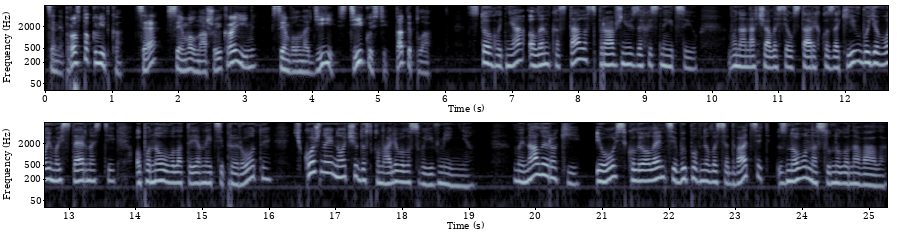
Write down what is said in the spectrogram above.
Це не просто квітка, це символ нашої країни, символ надії, стійкості та тепла. З того дня Оленка стала справжньою захисницею. Вона навчалася у старих козаків бойової майстерності, опановувала таємниці природи й кожної ночі вдосконалювала свої вміння. Минали роки, і ось, коли Оленці виповнилося 20, знову насунуло навала.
